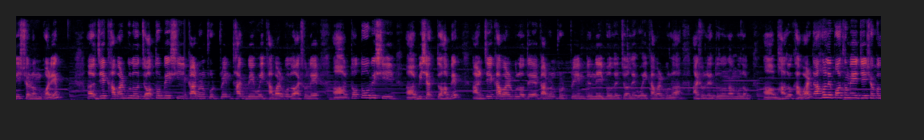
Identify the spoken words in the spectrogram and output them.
নিঃসরণ করে। যে খাবারগুলো যত বেশি কার্বন ফুটপ্রিন্ট থাকবে, ওই খাবারগুলো আসলে তত বেশি বিষাক্ত হবে। আর যে খাবারগুলোতে কার্বন ফুটপ্রিন্ট নেই বললে চলে, ওই খাবারগুলো আসলে তুলনামূলক ভালো খাবার তাহলে প্রথমে যে সকল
